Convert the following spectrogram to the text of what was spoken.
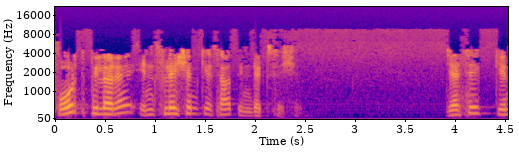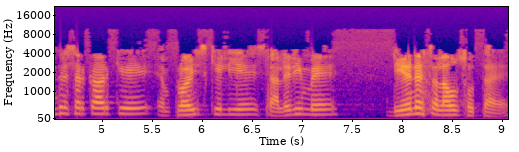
fourth pillar है इन्फ्लेशन के साथ इंडेक्सेशन जैसे केंद्र सरकार के एम्प्लॉयज़ के लिए सैलरी में डीएनएस अलाउंस होता है,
